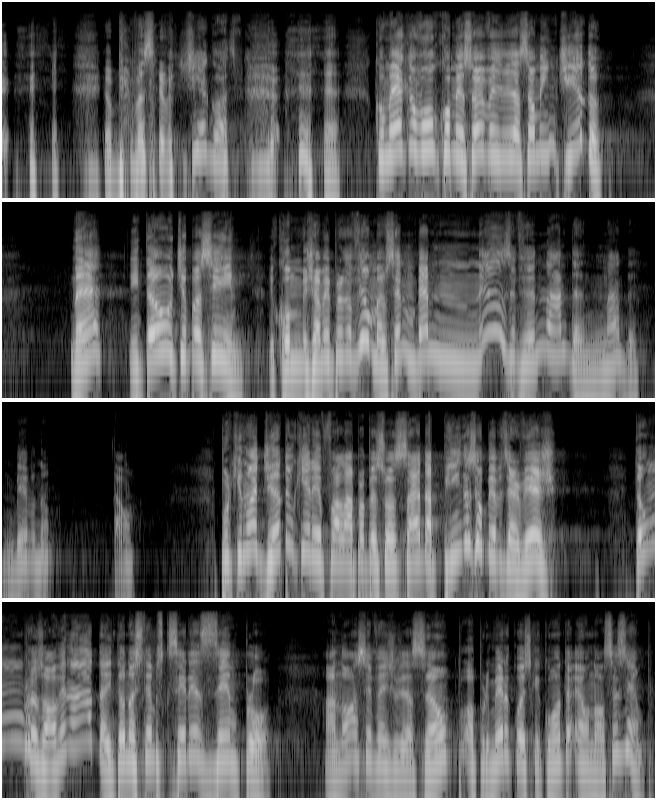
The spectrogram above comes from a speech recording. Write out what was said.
eu bebo a cervejinha gospel. Como é que eu vou começar a evangelização mentindo? Né? Então, tipo assim, como já me perguntou, viu, mas você não bebe nada, nada, não bebo não. Tal. Porque não adianta eu querer falar para a pessoa sair da pinga se eu bebo cerveja. Então não resolve nada. Então nós temos que ser exemplo. A nossa evangelização, a primeira coisa que conta é o nosso exemplo.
